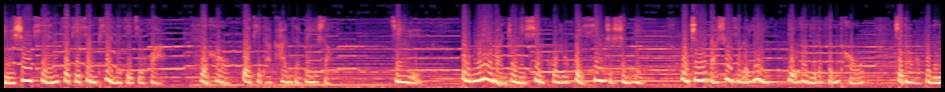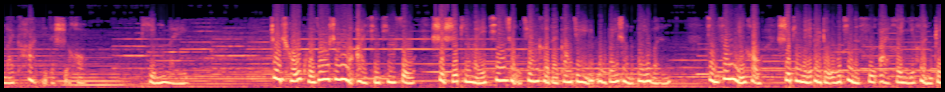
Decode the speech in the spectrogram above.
宇生前自题相片的几句话，死后我替他看在碑上。君宇。我无力挽住你血乎如彗星之生命，我只有把剩下的泪流到你的坟头，直到我不能来看你的时候。平梅，这愁苦忧伤的爱情倾诉，是石平梅亲手镌刻在高君宇墓碑上的碑文。仅三年后，石平梅带着无尽的思爱和遗恨追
